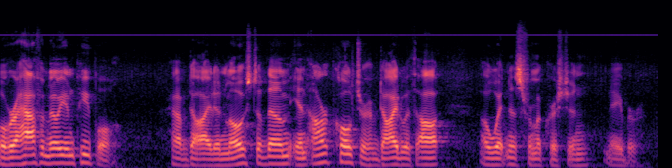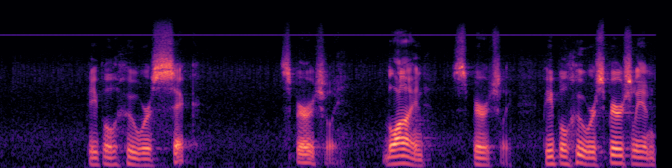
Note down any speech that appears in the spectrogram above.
Over a half a million people have died, and most of them in our culture have died without a witness from a Christian neighbor. People who were sick spiritually, blind spiritually, people who were spiritually in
